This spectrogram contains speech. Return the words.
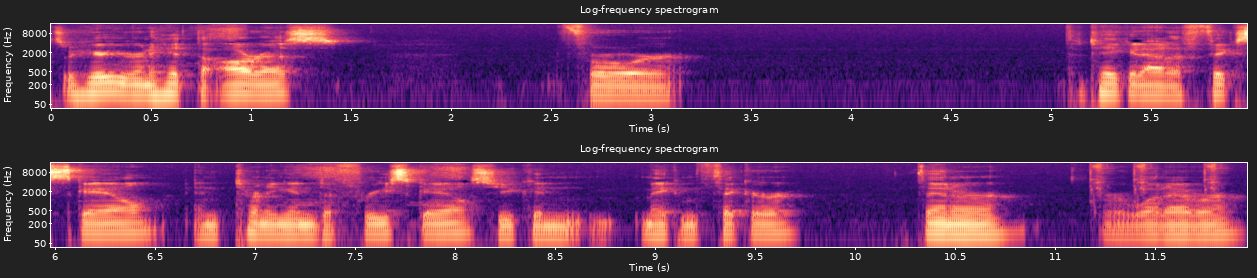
So here you're going to hit the RS for to take it out of fixed scale and turning into free scale so you can make them thicker, thinner, or whatever.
